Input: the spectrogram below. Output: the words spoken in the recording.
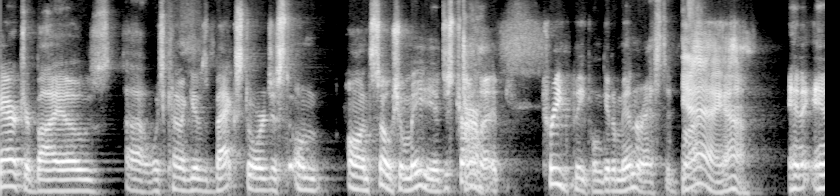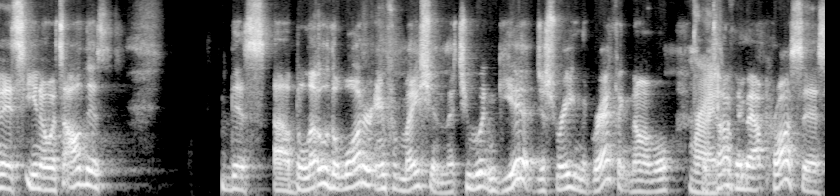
character bios uh, which kind of gives backstory just on on social media just trying Sure. to intrigue people and get them interested But- Yeah. Yeah. and and it's you know it's all this this uh, below the water information that you wouldn't get just reading the graphic novel Right. talking about process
